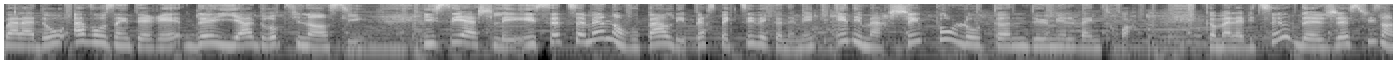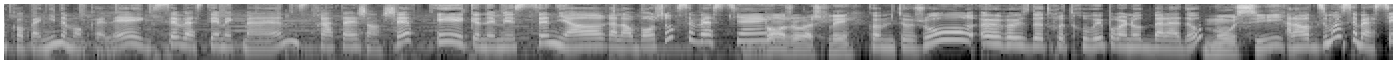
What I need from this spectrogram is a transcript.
balado à vos intérêts de IA Groupe Financier. Ici Ashley et cette semaine, on vous parle des perspectives économiques et des marchés pour l'automne 2023. Comme à l'habitude, je suis en compagnie de mon collègue Sébastien McMahon, stratège en chef et économiste senior. Alors bonjour Sébastien. Bonjour Ashley. Comme toujours, heureuse de te retrouver pour un autre balado. Moi aussi. Alors dis-moi Sébastien,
